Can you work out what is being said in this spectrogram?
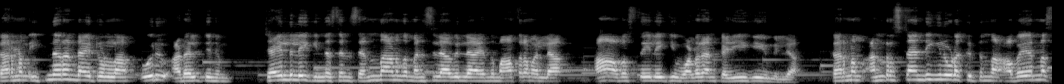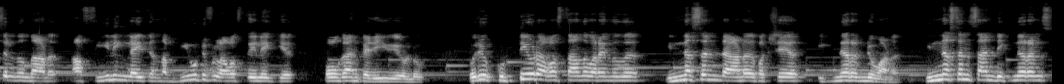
കാരണം ഇഗ്നറന്റ് ആയിട്ടുള്ള ഒരു അഡൽറ്റിനും ചൈൽഡ് ലൈക്ക് ഇന്നസെൻസ് എന്താണെന്ന് മനസ്സിലാവില്ല എന്ന് മാത്രമല്ല ആ അവസ്ഥയിലേക്ക് വളരാൻ കഴിയുകയുമില്ല. കാരണം അണ്ടർസ്റ്റാൻഡിങ്ങിലൂടെ കിട്ടുന്ന അവയർനെസ്സിൽ നിന്നാണ് ആ ഫീലിംഗ് ലൈറ്റ് എന്ന ബ്യൂട്ടിഫുൾ അവസ്ഥയിലേക്ക് പോകാൻ കഴിയുകയുള്ളൂ. ഒരു കുട്ടിയുടെ അവസ്ഥ എന്ന് പറയുന്നത് ഇന്നസെന്റ് ആണ് പക്ഷേ ഇഗ്നറന്റുമാണ് ഇന്നസെൻസ് ആൻഡ് ഇഗ്നറൻസ്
